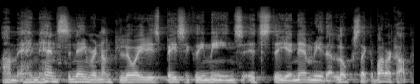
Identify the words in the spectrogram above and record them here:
um, and hence the name ranunculoides basically means it's the anemone that looks like a buttercup.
